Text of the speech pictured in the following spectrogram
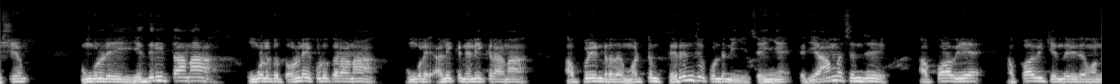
விஷயம் உங்களுடைய எதிரித்தானா உங்களுக்கு தொல்லை கொடுக்கறானா உங்களை அழிக்க நினைக்கிறானா அப்படின்றத மட்டும் தெரிஞ்சு கொண்டு நீங்க செய்யுங்க. தெரியாம செஞ்சு அப்பாவிய அப்பாவிக்கு எந்த விதமான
